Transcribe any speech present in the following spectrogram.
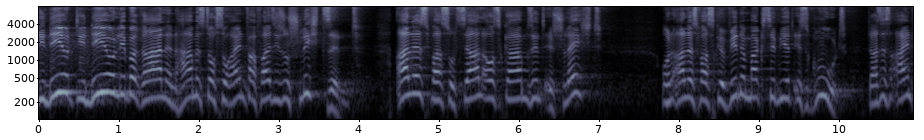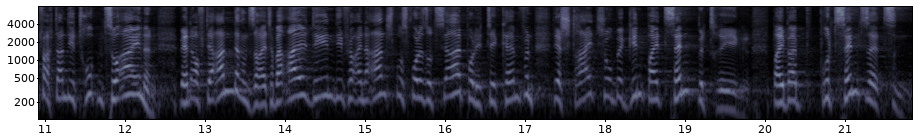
Die, Neo, die Neoliberalen haben es doch so einfach, weil sie so schlicht sind. Alles, was Sozialausgaben sind, ist schlecht und alles, was Gewinne maximiert, ist gut. Das ist einfach dann die Truppen zu einen. Wenn auf der anderen Seite bei all denen, die für eine anspruchsvolle Sozialpolitik kämpfen, der Streit schon beginnt bei Centbeträgen, bei, bei Prozentsätzen.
